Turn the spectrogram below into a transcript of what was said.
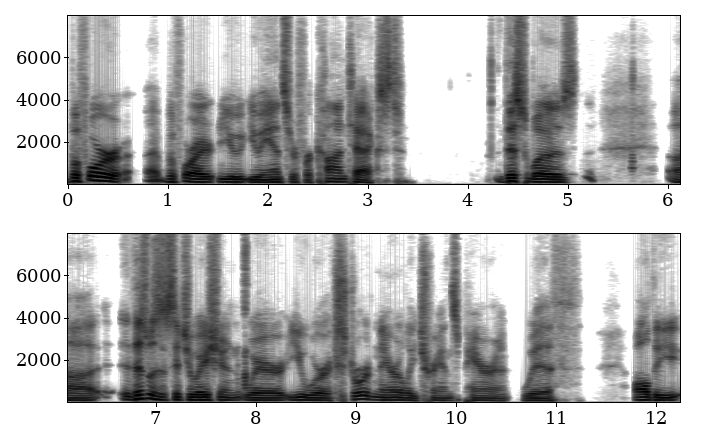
before uh, before I, you you answer for context, this was uh, this was a situation where you were extraordinarily transparent with all the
